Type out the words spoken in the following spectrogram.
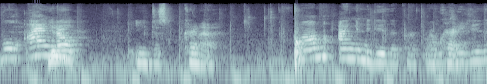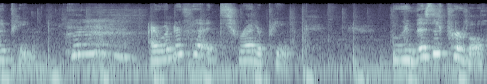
Well, I'm You don't, you just kind of, Mom, I'm gonna do the purple. I'm Okay. gonna do the pink. I wonder if it's red or pink. Ooh, this is purple.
